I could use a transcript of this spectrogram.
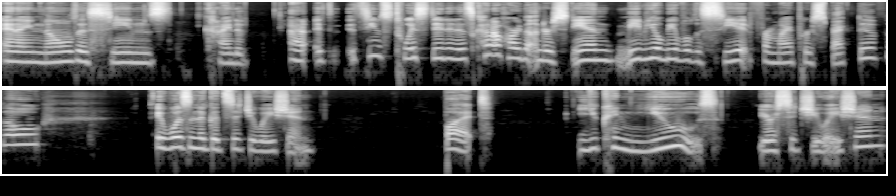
And I know this seems kind of uh, it, it seems twisted and it's kind of hard to understand. Maybe you'll be able to see it from my perspective though. It wasn't a good situation. But you can use your situation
